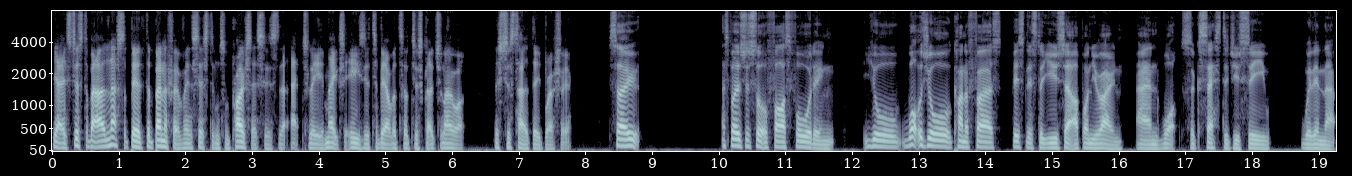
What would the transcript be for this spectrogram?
yeah, it's just about, and that's the the benefit of in systems and processes that actually it makes it easier to be able to just go, do you know what? Let's just take a deep breath here. So I suppose just sort of fast forwarding, your what was your kind of first business that you set up on your own and what success did you see within that?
